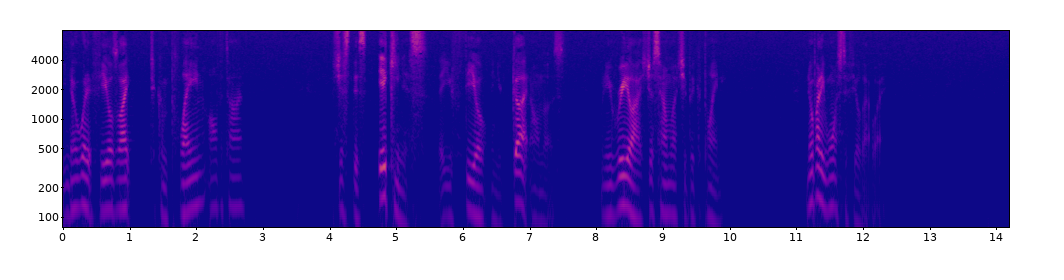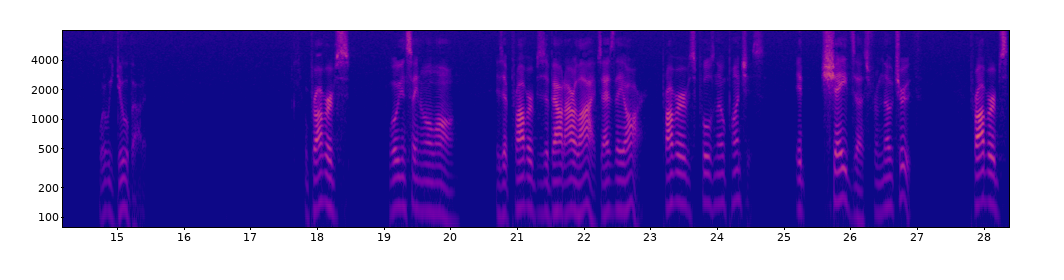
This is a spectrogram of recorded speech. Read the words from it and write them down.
You know what it feels like to complain all the time? It's just this ickiness that you feel in your gut almost when you realize just how much you've been complaining. Nobody wants to feel that way. What do we do about it? Well, Proverbs, what we've been saying all along, is that Proverbs is about our lives as they are. Proverbs pulls no punches, it shades us from no truth. Proverbs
